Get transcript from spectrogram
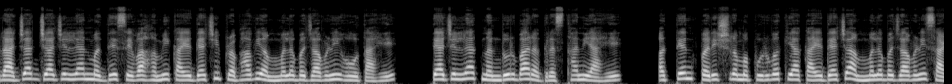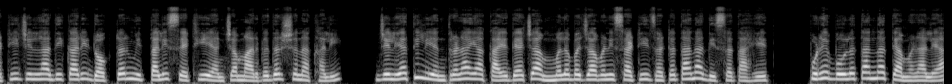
राज्यात ज्या जिल्ह्यांमध्ये सेवा हमी कायद्याची प्रभावी अंमलबजावणी होत आहे त्या जिल्ह्यात नंदुरबार अग्रस्थानी आहे. अत्यंत परिश्रमपूर्वक या कायद्याच्या अंमलबजावणीसाठी जिल्हाधिकारी डॉक्टर मित्ताली सेठी यांच्या मार्गदर्शनाखाली जिल्ह्यातील यंत्रणा या कायद्याच्या अंमलबजावणीसाठी झटताना दिसत आहेत. पुढे बोलताना त्या म्हणाल्या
